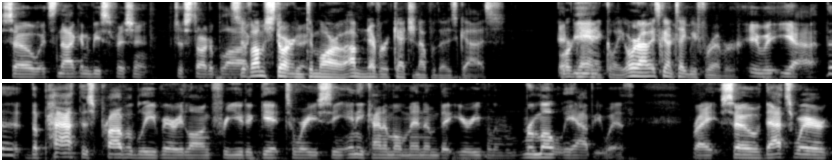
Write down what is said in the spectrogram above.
So it's not going to be sufficient. Just start a blog. So if I'm starting Okay. tomorrow, I'm never catching up with those guys It'd be- organically, or uh, it's going to take me forever. it would yeah the the path is probably very long for you to get to where you see any kind of momentum that you're even remotely happy with right so that's where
